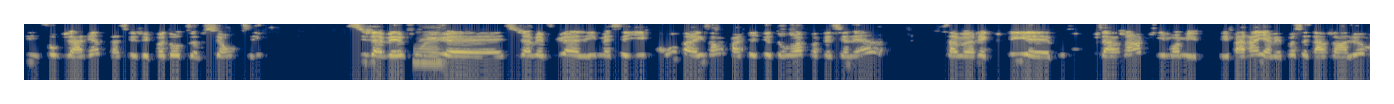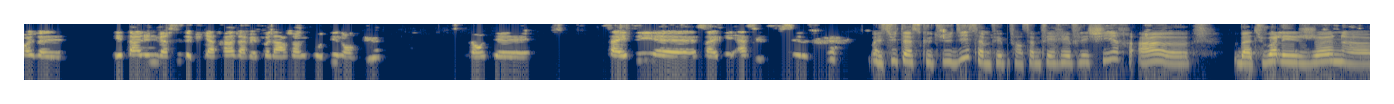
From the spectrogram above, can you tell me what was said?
puis il faut que j'arrête parce que j'ai pas d'autres options tu sais. Si j'avais voulu euh, si j'avais pu aller m'essayer pro par exemple faire quelques tournois professionnels ça m'aurait coûté euh, beaucoup, beaucoup d'argent puis moi mes, mes parents il y avait pas cet argent là moi étant à l'université depuis quatre ans j'avais pas d'argent de côté non plus. Donc euh, ça a été ça a été assez difficile. Bah, suite à ce que tu dis ça me fait enfin ça me fait réfléchir à bah tu vois les jeunes euh,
